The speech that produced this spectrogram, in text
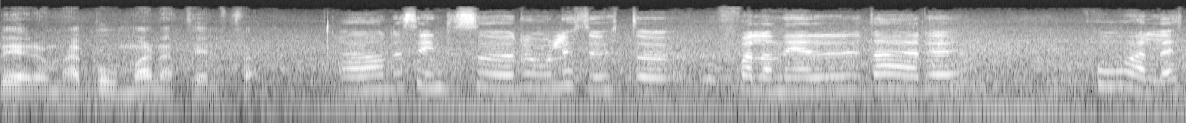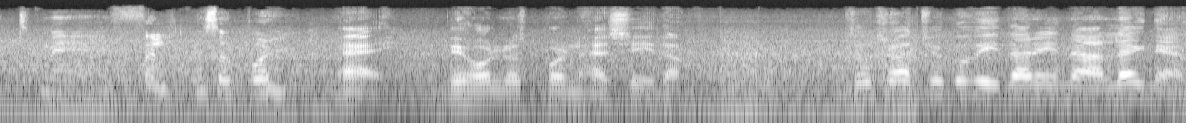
Det är de här bommarna till för. Ja, det ser inte så roligt ut att falla ner i det där hålet med fullt med sopor. Nej, vi håller oss på den här sidan. Så tror jag att vi går vidare in i anläggningen.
